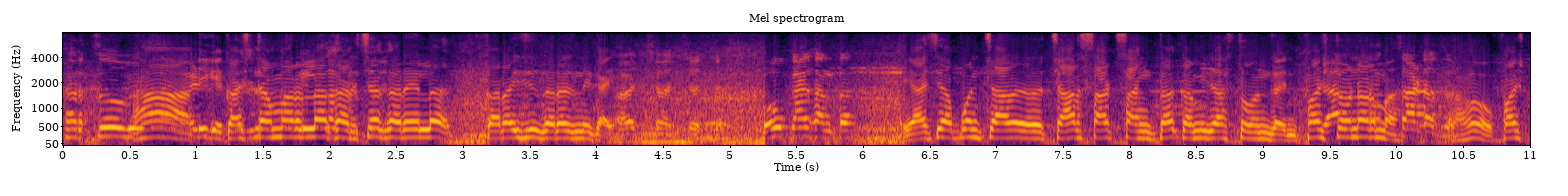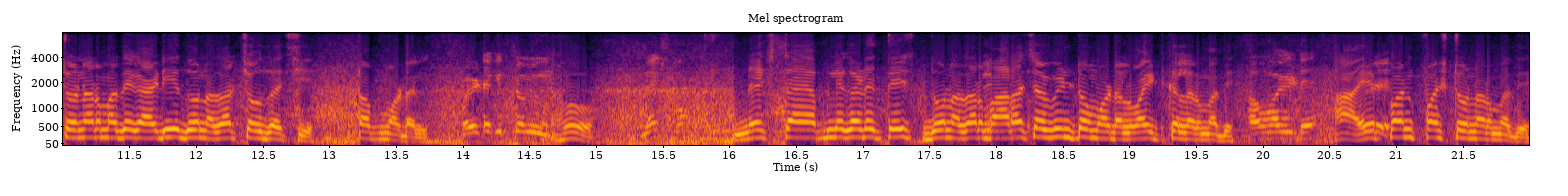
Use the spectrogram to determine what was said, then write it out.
खर्च वेगळा हा गाडी घेतली कस्टमरला तर खर्च करायला करायची गरज नाही काही. अच्छा अच्छा अच्छा. भाऊ काय सांगता? याचे आपण चार चार साठ सांगता कमी जास्त होऊन जाईल. फर्स्ट चार ओनर साठ साठ हजार. हो फर्स्ट ओनरमध्ये गाडी आहे दोन हजार चौदाची टॉप मॉडेल बैठकीत कमी होऊन. हो. नेक्स्ट भाऊ नेक्स्ट आहे आपल्याकडे तेच दोन हजार बाराच्या विंटो मॉडेल व्हाईट कलरमध्ये. हा वाईट आहे. हा हे पण फर्स्ट ओनरमध्ये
